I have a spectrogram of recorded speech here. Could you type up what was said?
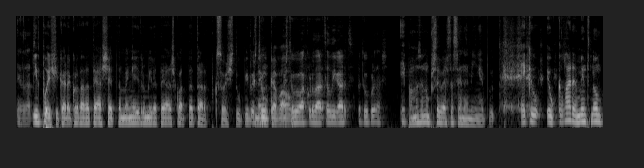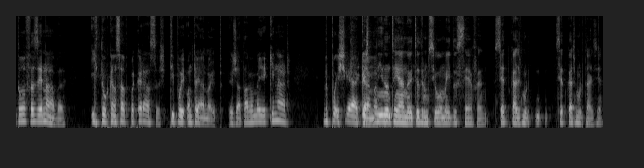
Exato. e depois ficar acordado até às 7 da manhã e dormir até às 4 da tarde porque sou estúpido Depois que tu, nem um depois cavalo. tu eu a acordar-te a ligar-te para tu acordares. Epá, mas eu não percebo esta cena minha, puto. É que eu, eu claramente não estou a fazer nada. E estou cansado para caraças. Tipo, ontem à noite eu já estava meio a quinar. Depois cheguei à Este cama. menino ontem à noite adormeceu ao meio do Seven. Sete pecados, mor... Sete pecados mortais, já. Eu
